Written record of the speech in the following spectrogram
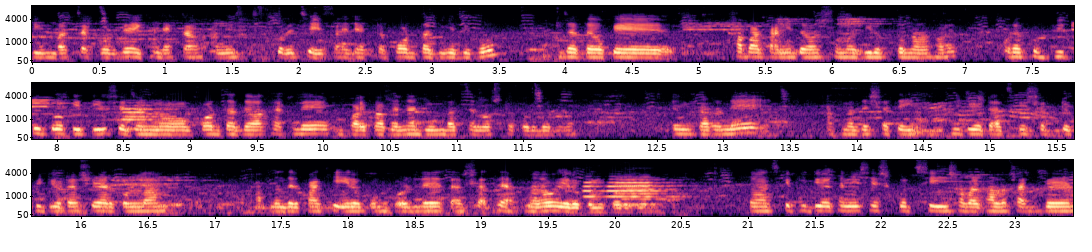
ডিম বাচ্চা করবে। এখানে একটা আমি করেছি, এই সাইডে একটা পর্দা দিয়ে দিব, যাতে ওকে খাবার পানি দেওয়ার সময় বিরক্ত না হয়। ওরা খুব ভীতু প্রকৃতির, সেজন্য পর্দা দেওয়া থাকলে ভয় পাবে না, ডিম বাচ্চা নষ্ট করবে না। এই কারণে আপনাদের সাথে এই ভিডিওটা আজকে ছোট্ট ভিডিওটা শেয়ার করলাম। আপনাদের পাখি এরকম করলে তার সাথে আপনারাও এরকম করবেন। তো আজকে ভিডিও এখানেই শেষ করছি। সবাই ভালো থাকবেন।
